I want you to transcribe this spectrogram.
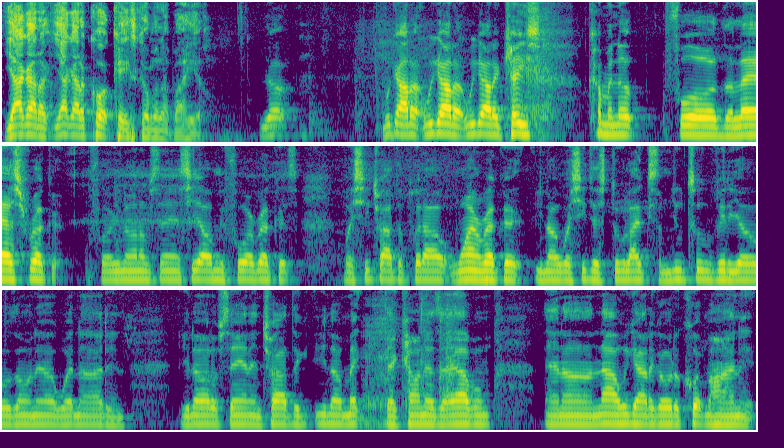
y'all got a y'all got a court case coming up out here. Yep. We got a we got a we got a case coming up for the last record. For you know what I'm saying? She owed me four records, but she tried to put out one record, you know, where she just threw like some YouTube videos on there and whatnot and you know what I'm saying, and tried to, you know, make that count as an album. And uh, now we gotta go to court behind it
